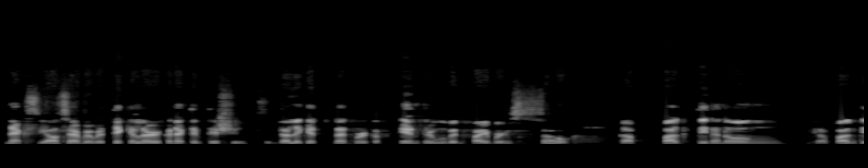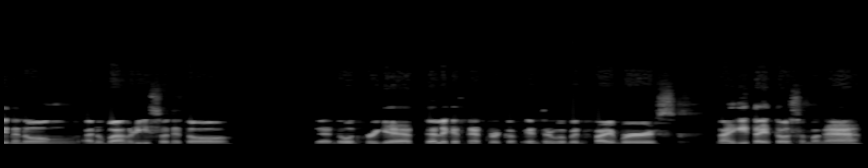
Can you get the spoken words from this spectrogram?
Next, you also have a reticular connective tissue. It's a delicate network of interwoven fibers. So, kapag tinanong, kapag tinanong, ano ba ang reason nito? Then don't forget, delicate network of interwoven fibers. Nakikita ito sa mga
